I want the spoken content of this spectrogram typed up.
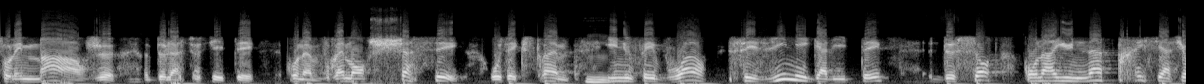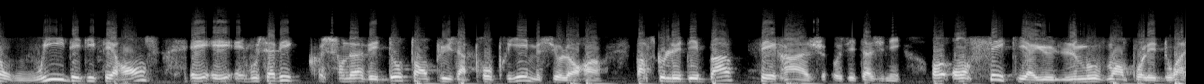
sur les marges de la société, qu'on a vraiment chassé aux extrêmes. Mhm. Il nous fait voir ces inégalités de sorte qu'on a une appréciation, oui, des différences, et, et, vous savez que son œuvre est d'autant plus appropriée, Monsieur Laurent, parce que le débat fait rage aux États-Unis. On, sait qu'il y a eu le mouvement pour les droits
